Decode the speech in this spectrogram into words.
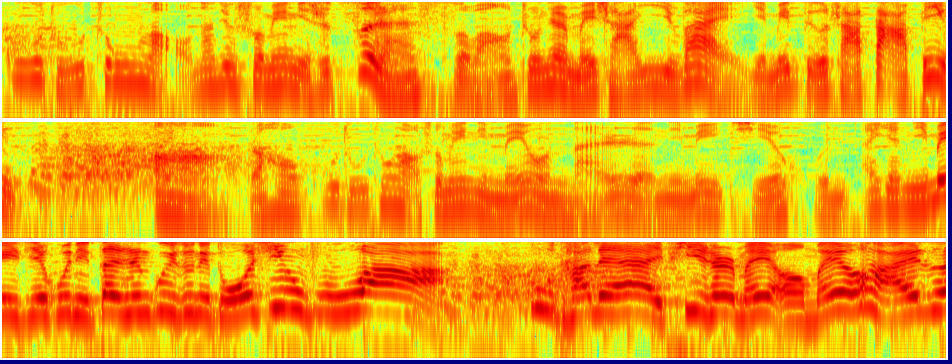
孤独终老，那就说明你是自然死亡，中间没啥意外，也没得啥大病。啊，然后孤独终老，说明你没有男人，你没结婚。哎呀，你没结婚，你单身贵族，你多幸福啊！不谈恋爱，屁事儿没有，没有孩子，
